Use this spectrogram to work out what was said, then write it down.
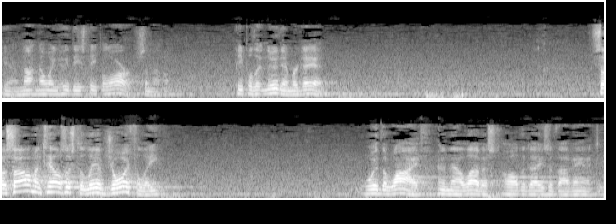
you know not knowing who these people are. Some of them, people that knew them are dead. So Solomon tells us to live joyfully with the wife whom thou lovest all the days of thy vanity.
